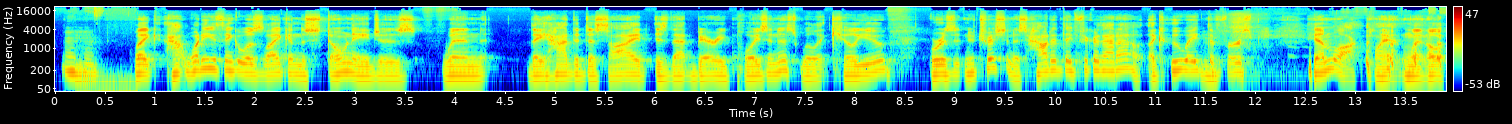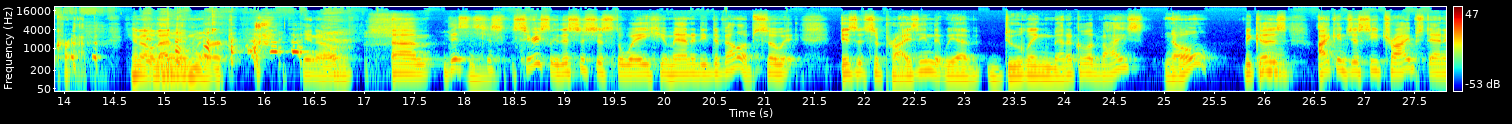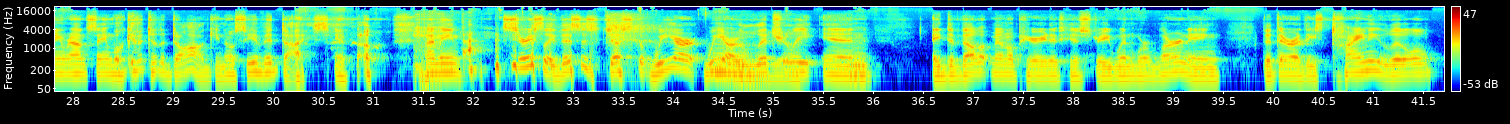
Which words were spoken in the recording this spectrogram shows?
Mm-hmm. Like, how, what do you think it was like in the Stone Ages when they had to decide is that berry poisonous? Will it kill you? Or is it nutritionist? How did they figure that out? Like, who ate the first hemlock plant and went, oh crap, you know, that didn't work. You know, um, this is just seriously, this is just the way humanity develops. So, it, is it surprising that we have dueling medical advice? No, because mm. I can just see tribes standing around saying, "Well, give it to the dog," you know, see if it dies. You know, I mean, seriously, this is just that we are we are mm, literally yeah. in mm. a developmental period of history when we're learning that there are these tiny little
